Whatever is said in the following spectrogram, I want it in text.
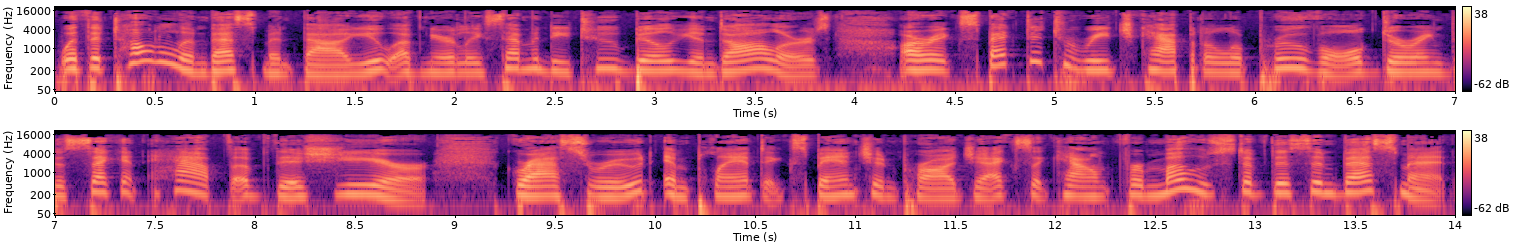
with a total investment value of nearly $72 billion, are expected to reach capital approval during the second half of this year. Grassroot and plant expansion projects account for most of this investment,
